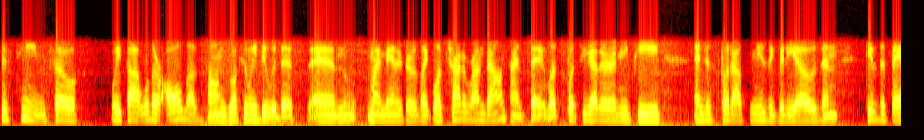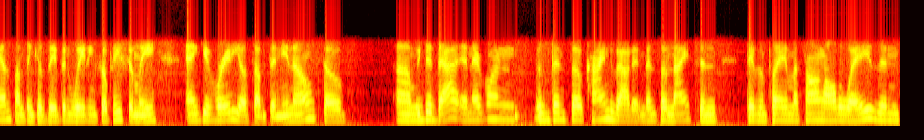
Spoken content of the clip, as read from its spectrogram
15. So we thought, well, they're all love songs. What can we do with this? And my manager was like, let's try to run Valentine's Day. Let's put together an EP and just put out some music videos and give the fans something because they've been waiting so patiently, and give radio something, you know. So um, we did that, and everyone has been so kind about it and been so nice, and they've been playing my song all the ways, and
